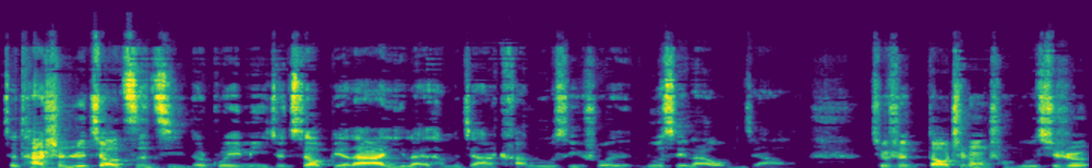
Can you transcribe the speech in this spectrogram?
就她甚至叫自己的闺蜜，就叫别的阿姨来他们家看 Lucy，说 Lucy 来我们家了，就是到这种程度。其实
